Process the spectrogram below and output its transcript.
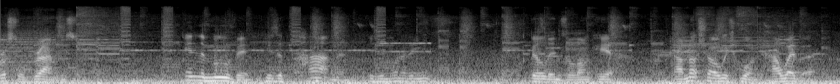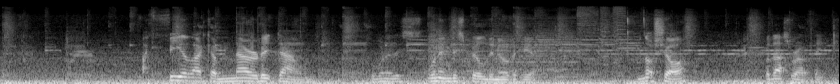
Russell Brand, in the movie his apartment is in one of these buildings along here. Now, I'm not sure which one, however, I feel like I've narrowed it down to one of this one in this building over here. I'm not sure, but that's where I think.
